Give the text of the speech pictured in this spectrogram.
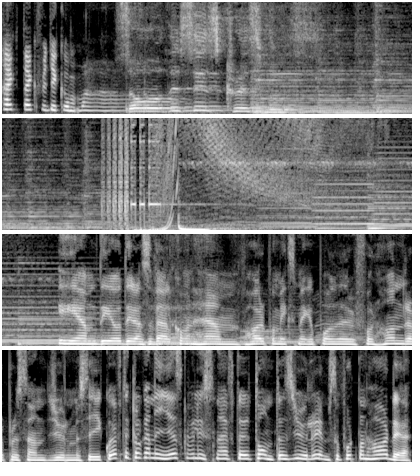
Tack, tack för att du kom. So this is Christmas. EMD och deras Välkommen hem hör på Mix Megapol där du får 100% julmusik. Och efter klockan nio ska vi lyssna efter Tomtens julrim. Så fort man hör det,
